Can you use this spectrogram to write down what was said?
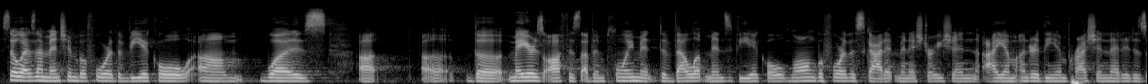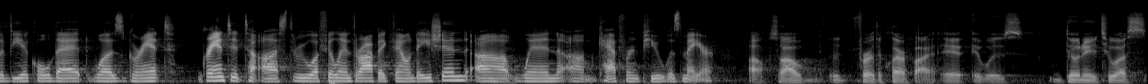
So as I mentioned before, the vehicle um, was uh, uh, the Mayor's Office of Employment Development's vehicle long before the Scott administration. I am under the impression that it is a vehicle that was grant granted to us through a philanthropic foundation uh, when um, Catherine Pugh was mayor. Oh, so I'll uh, further clarify. It, it was donated to us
